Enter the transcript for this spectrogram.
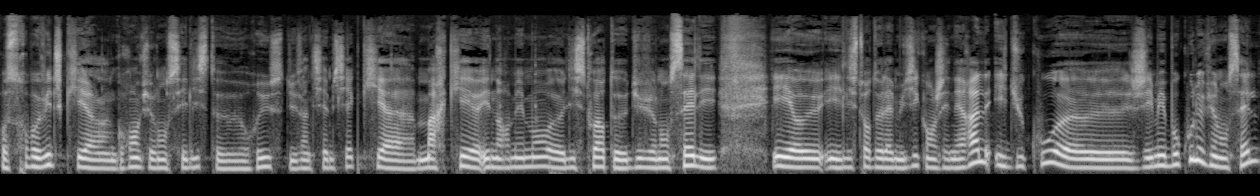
Rostropovitch, qui est un grand violoncelliste russe du XXe siècle, qui a marqué énormément l'histoire du violoncelle et, l'histoire de la musique en général. Et du coup, j'aimais beaucoup le violoncelle,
